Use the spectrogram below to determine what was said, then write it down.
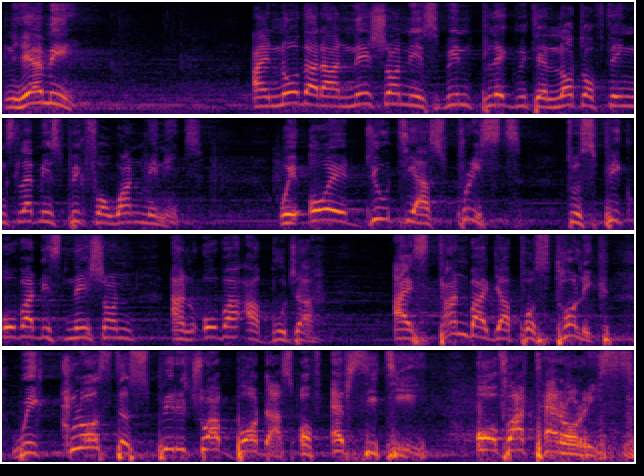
hear me I know that our nation is being plagued with a lot of things. Let me speak for one minute. We owe a duty as priests to speak over this nation and over Abuja. I stand by the apostolic. We close the spiritual borders of FCT over terrorists.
